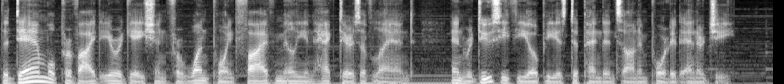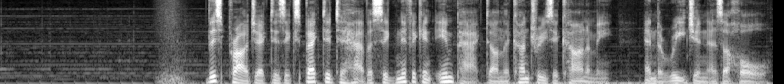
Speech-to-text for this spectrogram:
the dam will provide irrigation for 1.5 million hectares of land, and reduce Ethiopia's dependence on imported energy. This project is expected to have a significant impact on the country's economy and the region as a whole.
